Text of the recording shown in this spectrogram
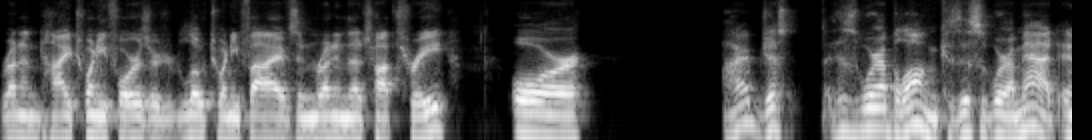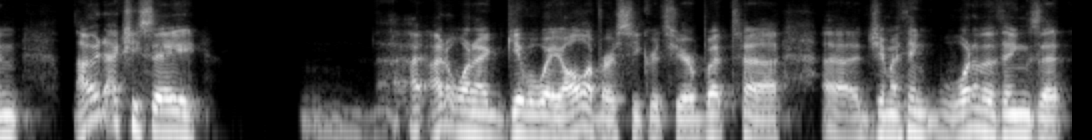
running high 24s or low 25s and running the top three or i'm just this is where i belong because this is where i'm at. And i would actually say I, I don't want to give away all of our secrets here, but uh, uh, Jim, I think one of the things that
